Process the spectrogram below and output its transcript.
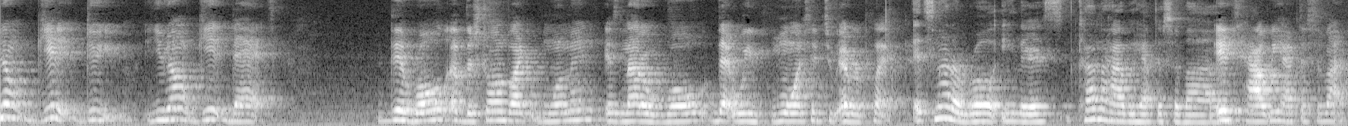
don't get it, do you? You don't get that the role of the strong black woman is not a role that we wanted to ever play. It's not a role either. It's kind of how we have to survive. It's how we have to survive.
